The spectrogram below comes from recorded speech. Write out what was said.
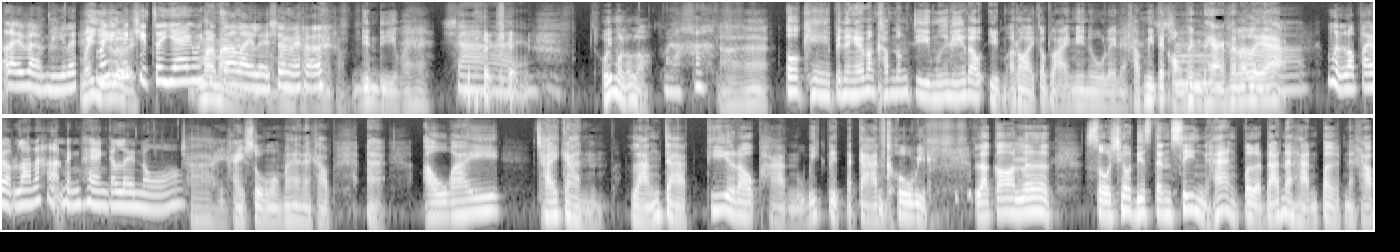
อะไรแบบนี้เลย ไม่ยื้อเลยไม่คิดจะแย่ง ไม่คิดจะอะไรเลยใช่ไหมรัคะบรับยินดีมากใช่โอเคอุ้ยหมดแล้วเหรอ หมดแล้วค่ะอ่าโอเค เป็นยังไงบ้างครับน้องจีมื้อนี้เราอิ่มอร่อยกับหลายเมนูเลยนะครับ มีแต่ของแพงๆทั้งนั้นเลยอะใช่ค่ะ เหมือนเราไปแบบร้านอาหารแพงๆกันเลยเนาะใช่ไฮโซมากๆนะครับอะเอาไว้ใช้กันหลังจากที่เราผ่านวิกฤตการณ์โควิด แล้วก็เลิกโซเชียลดิส a ทนซิ่งห้างเปิดร้านอาหารเปิดนะครับ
